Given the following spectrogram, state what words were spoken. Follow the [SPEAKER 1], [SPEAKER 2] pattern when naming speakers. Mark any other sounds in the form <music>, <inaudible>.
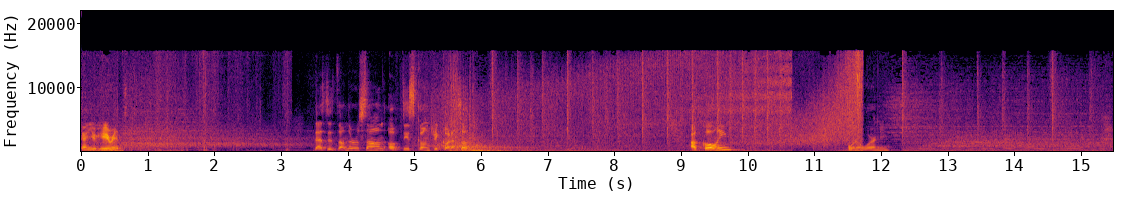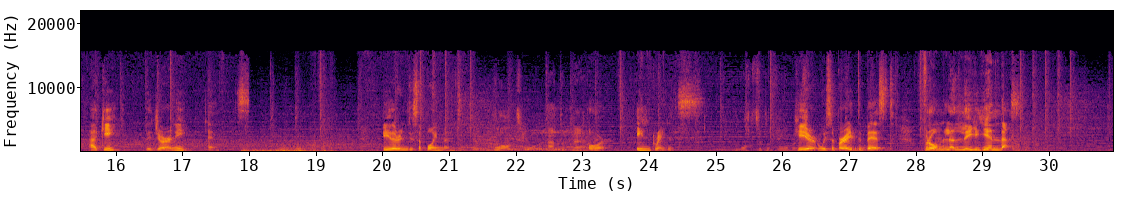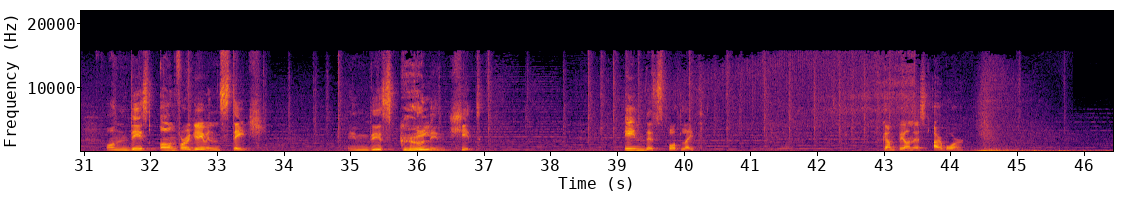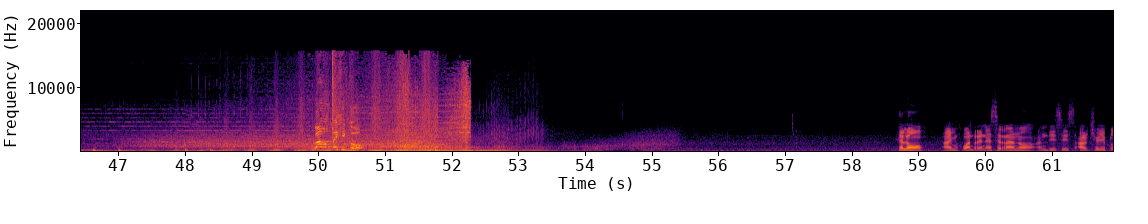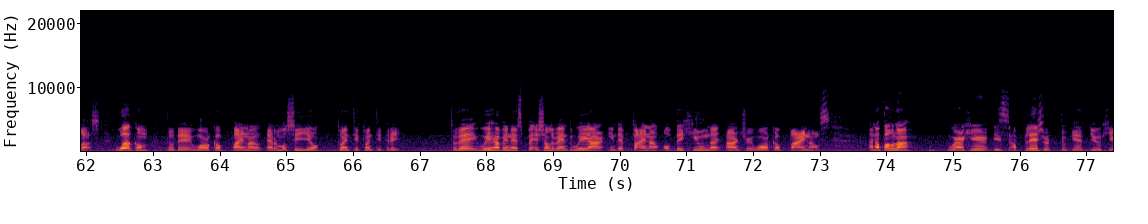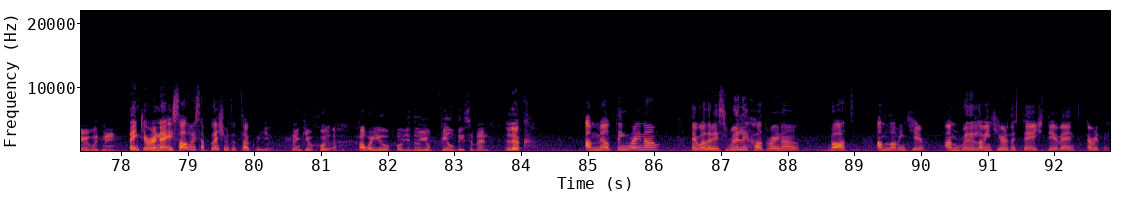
[SPEAKER 1] Can you hear it? That's the thunderous sound of this country corazon. A calling or a warning. Aquí, the journey ends. Either in disappointment or in greatness.
[SPEAKER 2] What a performance.
[SPEAKER 1] Here we separate the best from las leyendas on this unforgiving stage, in this grueling heat, in the spotlight. Campeones are born. ¡Vamos México!
[SPEAKER 3] Hello, I'm Juan René Serrano and this is Archery Plus. Welcome to the World Cup Final Hermosillo 2023. Today we have a special event. We are in the final of the Hyundai Archery World Cup Finals. Ana Paula, we are here. It's a pleasure to get you here with me.
[SPEAKER 4] Thank you, Rene. It's always a pleasure to talk with you.
[SPEAKER 3] Thank you. How, how are you? How do you feel this event?
[SPEAKER 4] Look, I'm melting right now. The weather is really hot right now, but I'm loving here. I'm really loving here, the stage, the event, everything.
